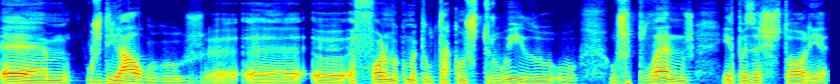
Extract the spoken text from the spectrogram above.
Um, os diálogos, a, a, a, forma como aquilo está construído, o, os planos e depois a história.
